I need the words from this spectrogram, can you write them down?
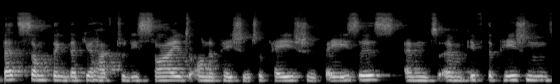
that's something that you have to decide on a patient to patient basis. And um, if the patient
